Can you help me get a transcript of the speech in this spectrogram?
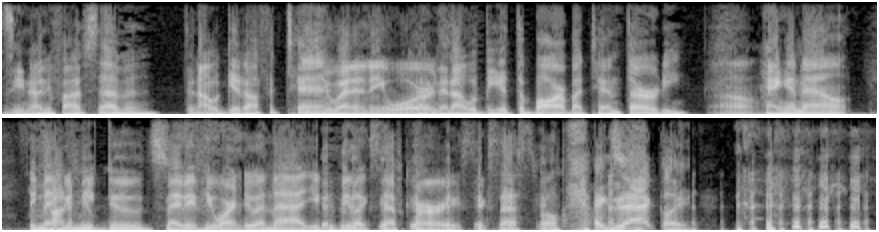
Z95.7. Then I would get off at 10. Did you win any awards? And then I would be at the bar by 10:30, oh, hanging out, See, maybe trying to if you- meet dudes. maybe if you weren't doing that, you could be like Steph Curry, successful. exactly.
